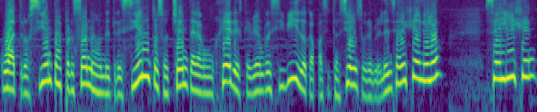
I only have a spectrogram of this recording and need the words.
400 personas, donde 380 eran mujeres que habían recibido capacitación sobre violencia de género, se eligen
